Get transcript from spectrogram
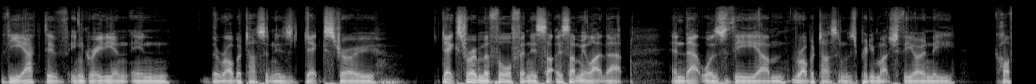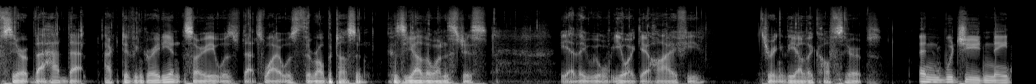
The active ingredient in the Robitussin is dextro, dextromethorphan is, is something like that. And that was the, um, Robitussin was pretty much the only cough syrup that had that active ingredient. So it was, that's why it was the Robitussin. Because the other ones just, yeah, they will, you won't get high if you drink the other cough syrups. And would you need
